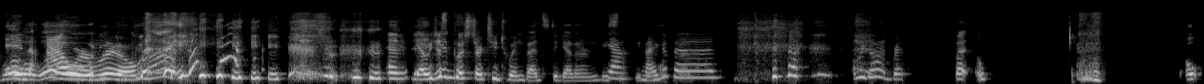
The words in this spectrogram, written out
Whoa, in whoa, our whoa, room. and yeah, we just in- pushed our two twin beds together and yeah basically did mega bed. oh my god, Rip. but oh, Oh.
